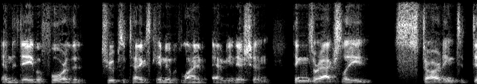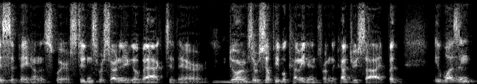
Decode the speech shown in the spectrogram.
And the day before the troops and tanks came in with live ammunition, things were actually starting to dissipate on the square. Students were starting to go back to their mm-hmm. dorms. There were still people coming in from the countryside, but it wasn't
